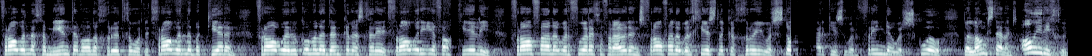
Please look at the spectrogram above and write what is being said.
vra oor hulle gemeente waar hulle groot geword het, vra oor hulle bekering, vra oor hoekom hulle dink hulle is gered, vra oor die evangelie, vra vir hulle oor vorige verhoudings, vra vir hulle oor geestelike groei, oor stokpertjies, oor vriende, oor skool, belangstellings, al hierdie goed.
